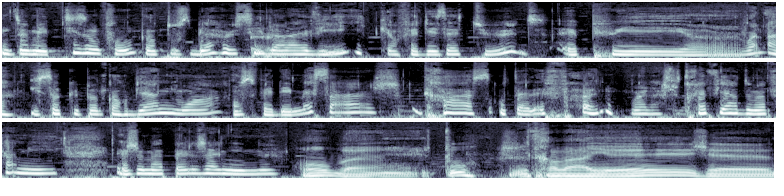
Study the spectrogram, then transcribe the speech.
de mes petits-enfants qui ont tous bien réussi dans la vie, qui ont fait des études. Et puis, euh, voilà, ils s'occupent encore bien de moi. On se fait des messages grâce au téléphone. Voilà, je suis très fière de ma famille. Et je m'appelle Janine. Oh ben tout. Je travaillais, je-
